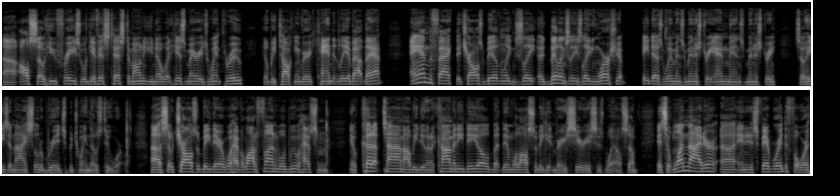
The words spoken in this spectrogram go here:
also, Hugh Freeze will give his testimony. You know what his marriage went through. He'll be talking very candidly about that and the fact that Charles Billingsley, uh, Billingsley is leading worship. He does women's ministry and men's ministry, so he's a nice little bridge between those two worlds. Uh, so Charles will be there. We'll have a lot of fun. We'll, we'll have some you know, cut up time. I'll be doing a comedy deal, but then we'll also be getting very serious as well. So it's a one nighter, uh, and it is February the 4th,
